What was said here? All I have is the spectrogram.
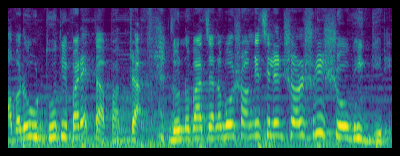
আবারও ঊর্ধ্ব হতে পারে তাপমাত্রা। ধন্যবাদ জানাব সঙ্গে ছিলেন সরাসরি সৌভিক গিরি।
